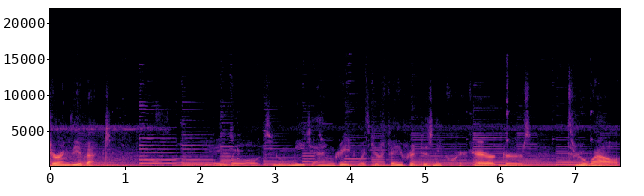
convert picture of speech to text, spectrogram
during the event. You'll also be able to meet and greet with your favorite Disney characters throughout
